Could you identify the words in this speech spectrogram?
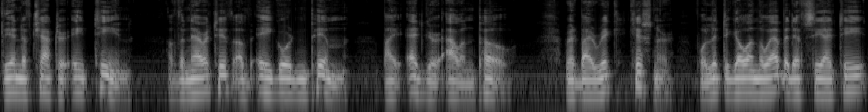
The end of chapter 18 of the narrative of A. Gordon Pym by Edgar Allan Poe. Read by Rick Kishner for Lit2Go on the web at fcit.usf.edu.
